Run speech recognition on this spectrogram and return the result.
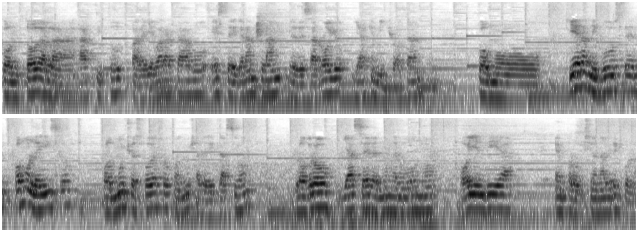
con toda la actitud para llevar a cabo este gran plan de desarrollo, ya que Michoacán, como quieran y gusten, como le hizo, con mucho esfuerzo, con mucha dedicación, logró ya ser el número uno hoy en día en producción agrícola.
